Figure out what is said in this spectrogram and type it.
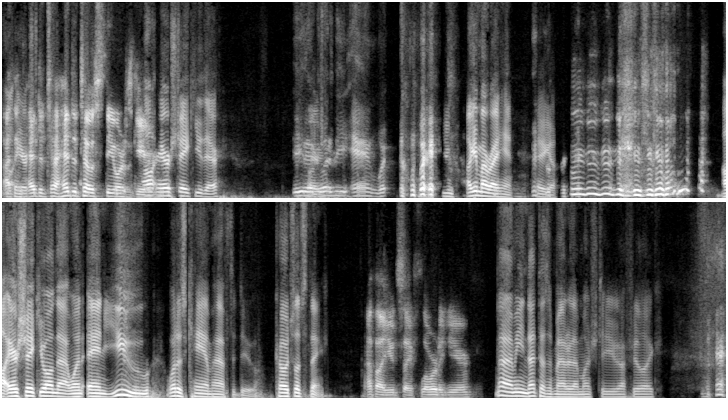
I I'll think air, head to toe, head to toe Steelers gear. I'll air shake you there. Eat a Where- glizzy and wait, Here, I'll give my right hand. There you go. I'll air shake you on that one. And you, what does Cam have to do? Coach, let's think. I thought you'd say Florida gear. Nah, I mean, that doesn't matter that much to you, I feel like.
